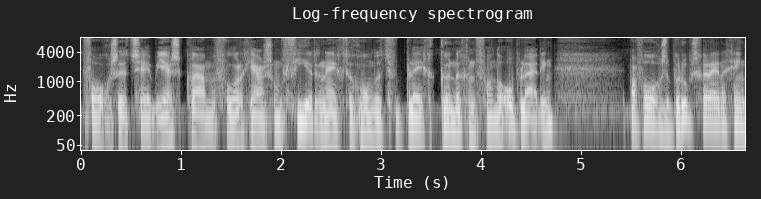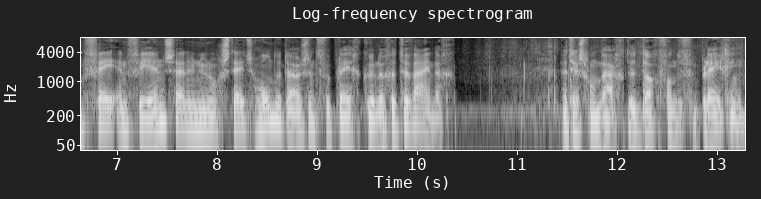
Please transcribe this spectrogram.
Volgens het CBS kwamen vorig jaar zo'n 9400 verpleegkundigen van de opleiding. Maar volgens de beroepsvereniging VNVN zijn er nu nog steeds 100.000 verpleegkundigen te weinig. Het is vandaag de dag van de verpleging.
